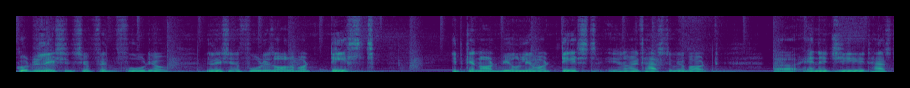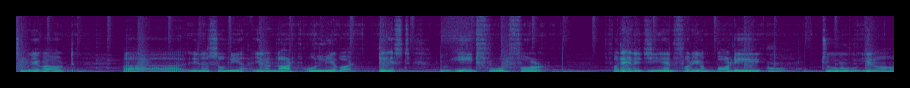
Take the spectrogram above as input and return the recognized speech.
good relationship with food. Your relationship with food is all about taste. It cannot be only about taste. You know, it has to be about uh, energy. It has to be about uh, you know, so many, you know, not only about taste. You eat food for for energy and for your body to, you know,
